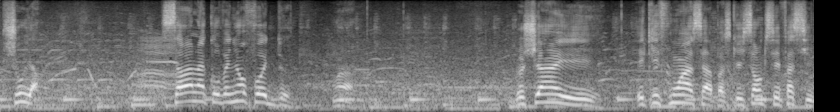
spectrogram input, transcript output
mchouya. Ça, l'inconvénient, faut être deux. Voilà. Le chien, il, il kiffe moins ça parce qu'il sent que c'est facile.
